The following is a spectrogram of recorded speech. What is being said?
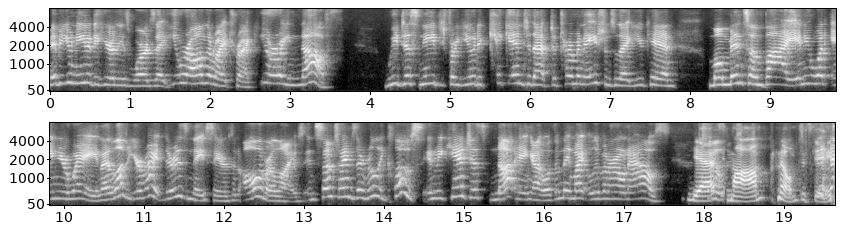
Maybe you needed to hear these words that you were on the right track. You're enough. We just need for you to kick into that determination so that you can momentum by anyone in your way. And I love it. You're right. There is naysayers in all of our lives. And sometimes they're really close and we can't just not hang out with them. They might live in our own house. Yes, so, mom. No, I'm just kidding.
